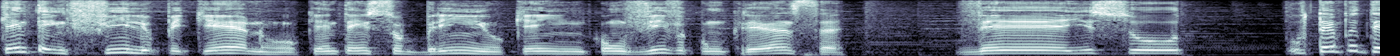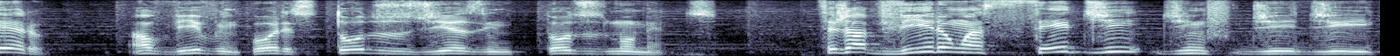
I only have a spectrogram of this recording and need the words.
quem tem filho pequeno, quem tem sobrinho, quem convive com criança, vê isso o tempo inteiro, ao vivo, em cores, todos os dias, em todos os momentos. Vocês já viram a sede de, de, de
